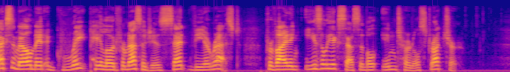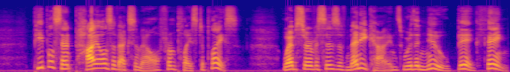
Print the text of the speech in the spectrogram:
XML made a great payload for messages sent via REST, providing easily accessible internal structure. People sent piles of XML from place to place. Web services of many kinds were the new big thing.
